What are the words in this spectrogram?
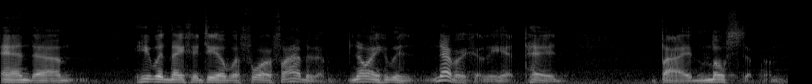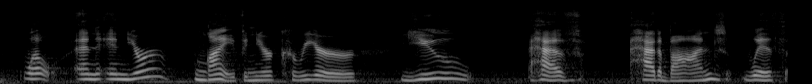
And um, he would make a deal with four or five of them, knowing he was never going to get paid by most of them. Well, and in your life, in your career, you have had a bond with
